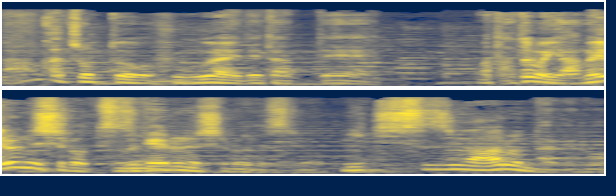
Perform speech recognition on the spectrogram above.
なんかちょっと不具合出たって、まあ、例えばやめるにしろ続けるにしろですよ、道筋があるんだけど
